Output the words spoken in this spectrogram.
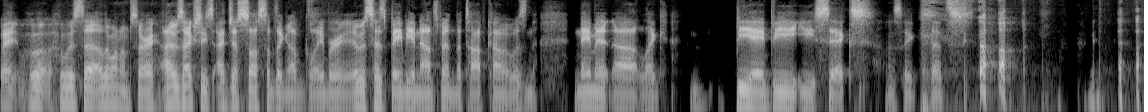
Wait, who who was the other one? I'm sorry. I was actually I just saw something of Gleyber. It was his baby announcement, and the top comment was name it uh like B A B E six. I was like, that's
